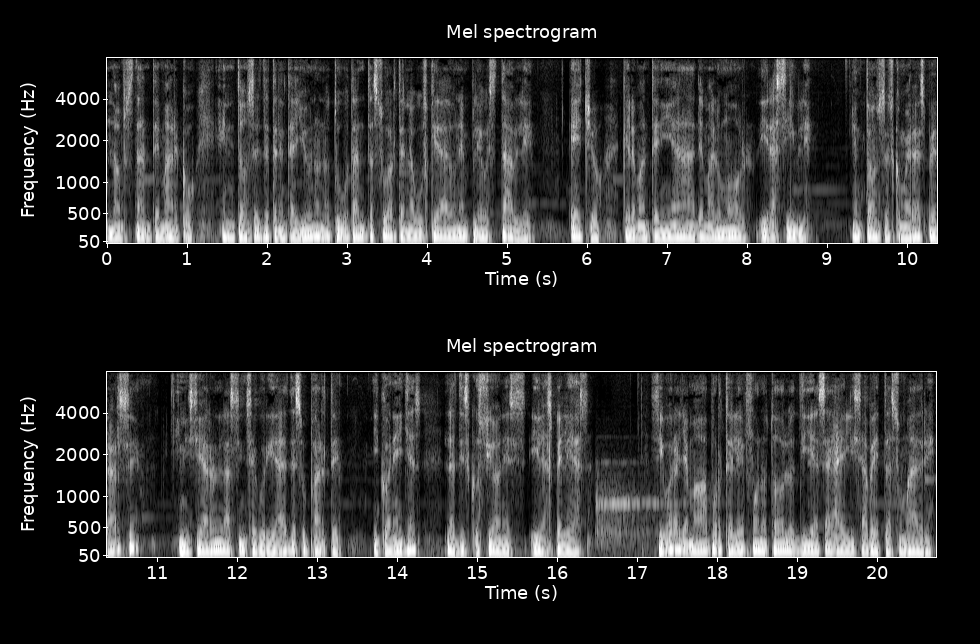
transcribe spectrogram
No obstante, Marco, entonces de 31, no tuvo tanta suerte en la búsqueda de un empleo estable, hecho que lo mantenía de mal humor, irascible. Entonces, como era de esperarse, iniciaron las inseguridades de su parte y con ellas las discusiones y las peleas. Sibora llamaba por teléfono todos los días a Elisabetta, su madre.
